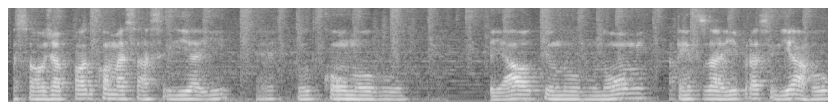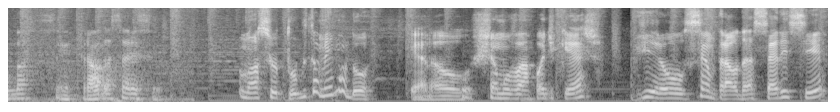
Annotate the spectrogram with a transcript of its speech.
O pessoal já pode começar a seguir aí, né? tudo com o novo layout, o novo nome. Atentos aí para seguir arroba central da série C o nosso YouTube também mudou. Que era o Chamo VAR Podcast, virou central da série C.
